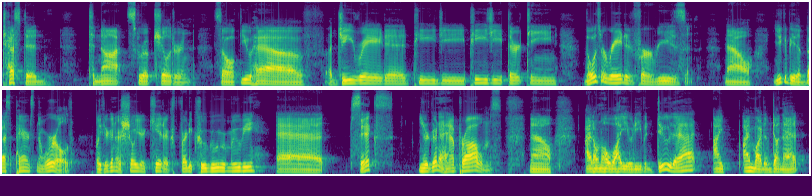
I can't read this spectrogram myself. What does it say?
tested to not screw up children. So if you have a G rated, PG, PG 13, those are rated for a reason. Now, you could be the best parents in the world, but if you're going to show your kid a Freddy Krueger movie at six, you're going to have problems. Now, I don't know why you would even do that. I, I might have done that.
